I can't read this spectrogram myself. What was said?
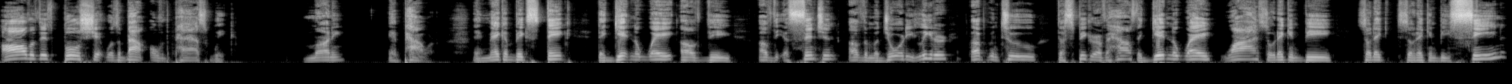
all of this bullshit was about over the past week. Money and power. They make a big stink. They get in the way of the, of the ascension of the majority leader up into the speaker of the house. They get in the way. Why? So they can be, so they, so they can be seen,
